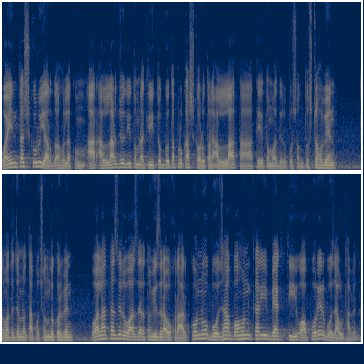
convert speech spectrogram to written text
ওয়াইন তাস্করু ইয়ারদাহুলাকুম আর আল্লাহর যদি তোমরা কৃতজ্ঞতা প্রকাশ করো, তাহলে আল্লাহ তাতে তোমাদের উপর সন্তুষ্ট হবেন, তোমাদের জন্য তা পছন্দ করবেন। ওয়ালা তাজের ওয়াজের তুমি ইজরা ওখরা আর কোনো বোঝা বহনকারী ব্যক্তি অপরের বোঝা উঠাবে না।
